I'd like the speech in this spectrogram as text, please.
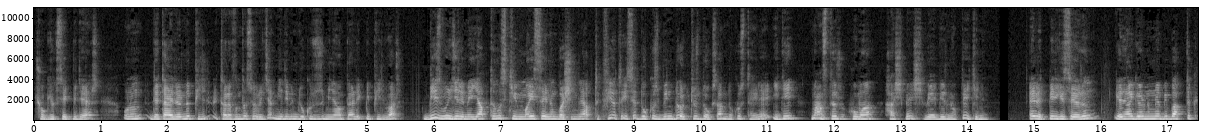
Çok yüksek bir değer. Onun detaylarını pil tarafında söyleyeceğim. 7900 mAh'lik bir pil var. Biz bu incelemeyi yaptığımız ki Mayıs ayının başında yaptık. Fiyatı ise 9499 TL idi. Monster Huma H5 V1.2'nin. Evet bilgisayarın genel görünümüne bir baktık.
